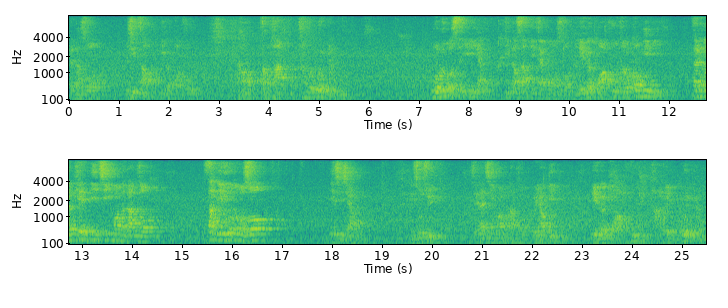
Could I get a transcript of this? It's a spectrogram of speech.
跟他说：“你去找一个寡妇，然后找他，他会喂养你。”我如果是以利亚，听到上帝这样跟我说：“有一个寡妇，他会供应你。”在那个遍地饥荒的当中，上帝如果跟我说：“叶启祥，你出去，现在饥荒的当中不要命，有一个寡妇，他会喂养你。”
